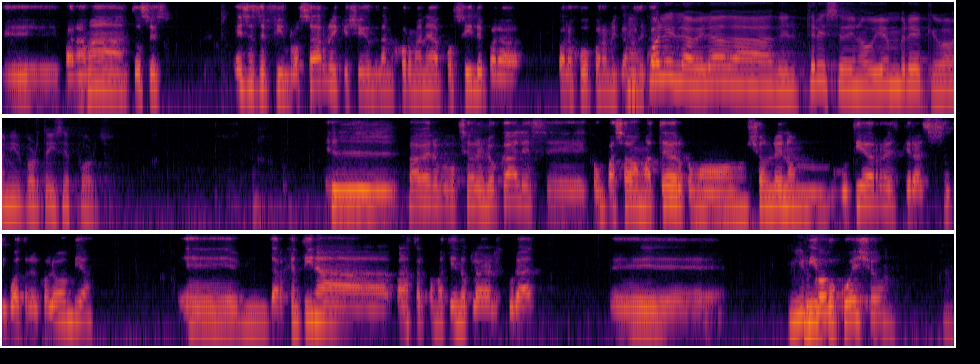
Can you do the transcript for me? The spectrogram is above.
eh, Panamá. Entonces, ese es el fin, rozarlo y que lleguen de la mejor manera posible para, para Juegos Panamericanos ¿Y de cuál es la velada del 13 de noviembre que va a venir por Teis Sports? El- va a haber boxeadores locales eh, con pasado amateur como John Lennon Gutiérrez, que era el 64 de Colombia. Eh, de Argentina van a estar combatiendo Clara Lescurat, eh, Mirko. Mirko Cuello Ah,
